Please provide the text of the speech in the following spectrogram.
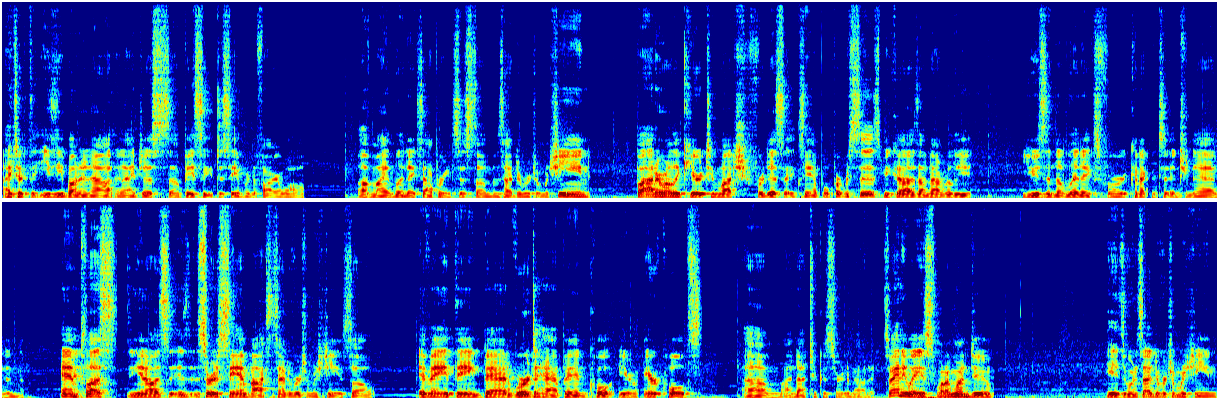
I took the easy button out and I just uh, basically disabled the firewall of my Linux operating system inside the virtual machine. But I don't really care too much for this example purposes because I'm not really using the Linux for connecting to the internet and and plus, you know, it's, it's sort of sandbox inside the virtual machine. So if anything bad were to happen, quote, you know, air quotes, um, I'm not too concerned about it. So anyways, what I'm going to do is we're inside the virtual machine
